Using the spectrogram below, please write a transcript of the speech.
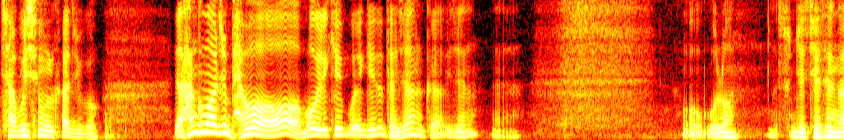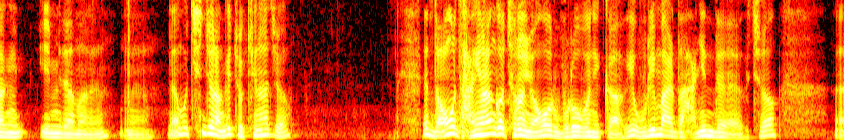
자부심을 가지고. 야, 한국말 좀 배워. 뭐 이렇게 뭐 얘기해도 되지 않을까요, 이제는? 네. 뭐, 물론, 순전 제 생각입니다만은. 네. 뭐 친절한 게 좋긴 하죠. 너무 당연한 것처럼 영어로 물어보니까 그게 우리말도 아닌데, 그쵸? 네.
